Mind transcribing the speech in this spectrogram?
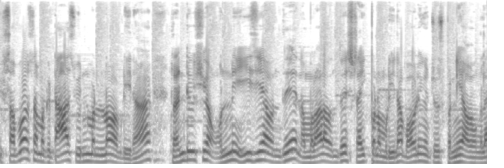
இஃப் சப்போஸ் நமக்கு டாஸ் வின் பண்ணோம் அப்படின்னா ரெண்டு விஷயம். ஒன்று ஈஸியாக வந்து நம்மளால் வந்து ஸ்ட்ரைக் பண்ண முடியும்னா பவுலிங்கை சூஸ் பண்ணி அவங்கள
